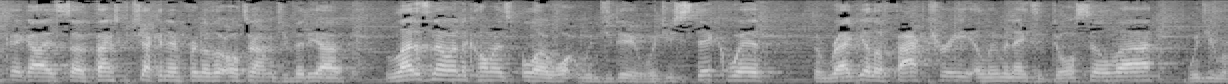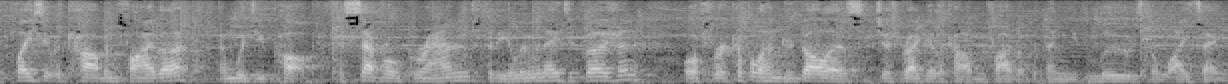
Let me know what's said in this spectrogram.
Okay guys, so thanks for checking in for another Auto Amateur video. Let us know in the comments below what would you do? Would you stick with the regular factory illuminated door sill there? Would you replace it with carbon fiber? And would you pop for several grand for the illuminated version? Or for a couple of hundred dollars, just regular carbon fiber, but then you'd lose the lighting?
